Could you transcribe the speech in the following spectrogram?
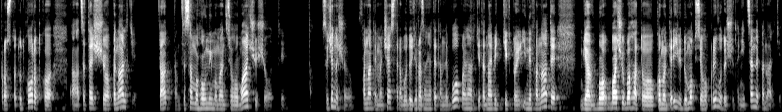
просто тут коротко. Це те, що пенальті, так, там це саме головний момент цього матчу, що от, звичайно, що фанати Манчестера будуть розганяти, там не було пенальті, та навіть ті, хто і не фанати. Я бачу багато коментарів і думок з цього приводу, що та ні, це не пенальті.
